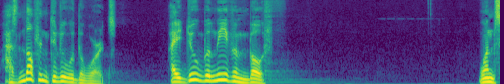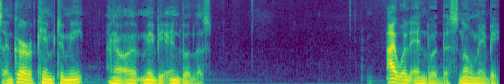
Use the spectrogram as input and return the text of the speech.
Has nothing to do with the words. I do believe in both. Once a girl came to me, and I'll maybe end with this. I will end with this. No, maybe.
